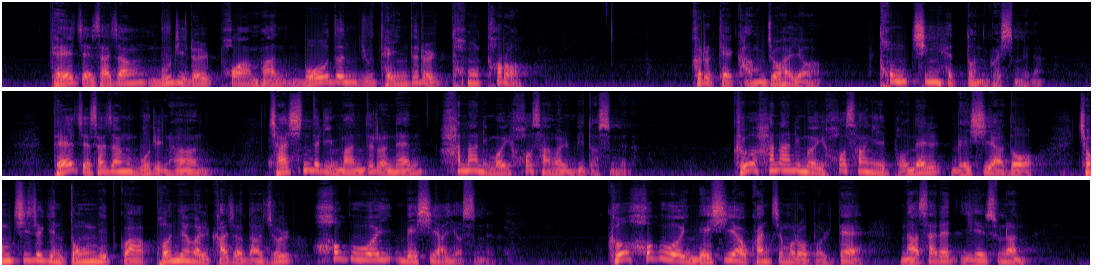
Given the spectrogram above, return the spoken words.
대제사장 무리를 포함한 모든 유태인들을 통틀어 그렇게 강조하여 통칭했던 것입니다. 대제사장 무리는 자신들이 만들어낸 하나님의 허상을 믿었습니다. 그 하나님의 허상이 보낼 메시아도 정치적인 독립과 번영을 가져다 줄 허구의 메시아였습니다. 그 허구의 메시아 관점으로 볼 때 나사렛 예수는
